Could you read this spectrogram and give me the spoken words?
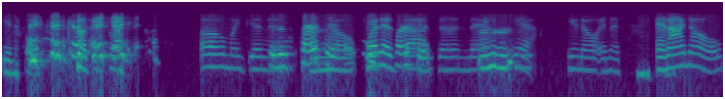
You know, because it's like, oh my goodness, It is perfect. I know what It's has God done now? Mhm. Yeah, you know, and it's, and I know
